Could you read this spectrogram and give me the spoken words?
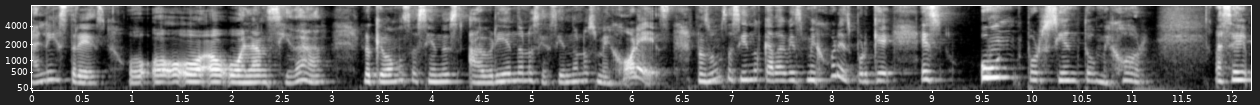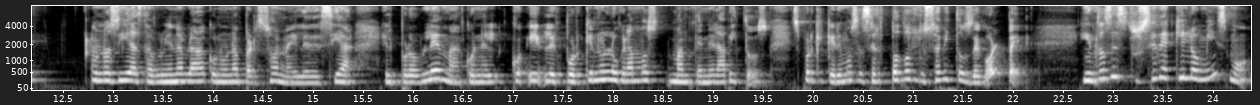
al estrés o, a la ansiedad, lo que vamos haciendo es abriéndonos y haciéndonos mejores. Nos vamos haciendo cada vez mejores porque es un por ciento mejor. Hace unos días también hablaba con una persona y le decía, el problema con el, por qué no logramos mantener hábitos es porque queremos hacer todos los hábitos de golpe. Y entonces sucede aquí lo mismo.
